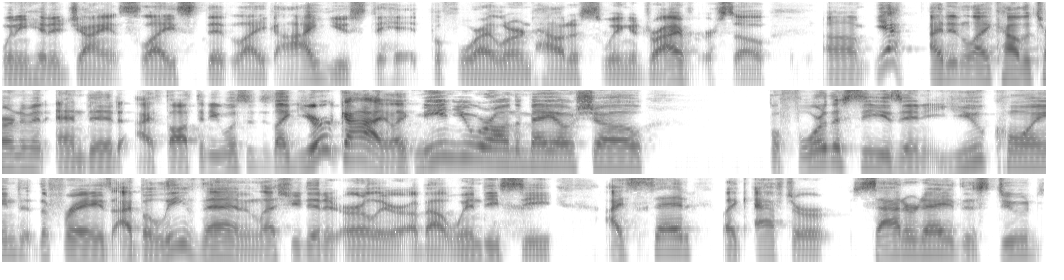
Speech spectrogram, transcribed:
when he hit a giant slice that like I used to hit before I learned how to swing a driver. So um, yeah, I didn't like how the tournament ended. I thought that he was like your guy. Like me and you were on the Mayo show before the season. You coined the phrase, I believe then, unless you did it earlier, about Windy C. I said like after Saturday, this dude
